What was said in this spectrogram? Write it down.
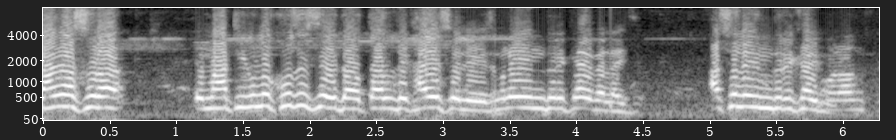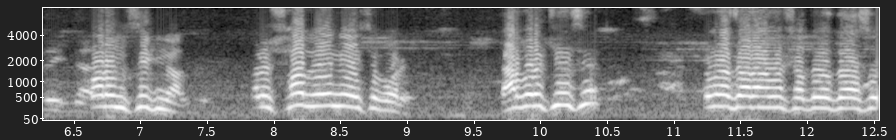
ভাঙাচোরা এই মাটিগুলো খুঁজেছে দাও তাল দিয়ে খাইয়ে চলে গেছে মানে ইন্দুরি খাই ফেলাইছে। আসলে ইন্দুরি খাই গরম সিগনাল মানে সব এ নিয়ে এসে পড়ে। তারপরে কি হয়েছে? তোমরা যারা আমার সাথে সাথে আছো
